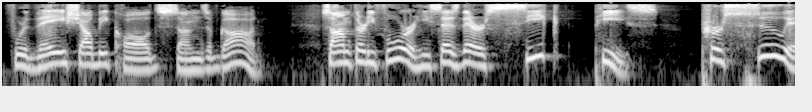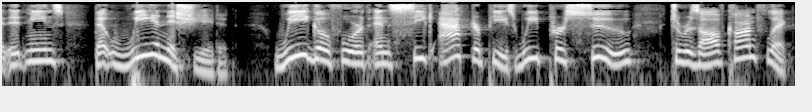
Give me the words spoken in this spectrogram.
for they shall be called sons of God. Psalm 34, he says there, Seek peace, pursue it. It means that we initiate it. We go forth and seek after peace. We pursue to resolve conflict.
